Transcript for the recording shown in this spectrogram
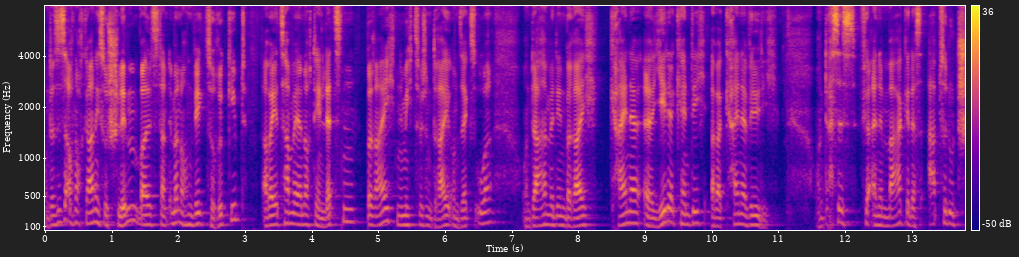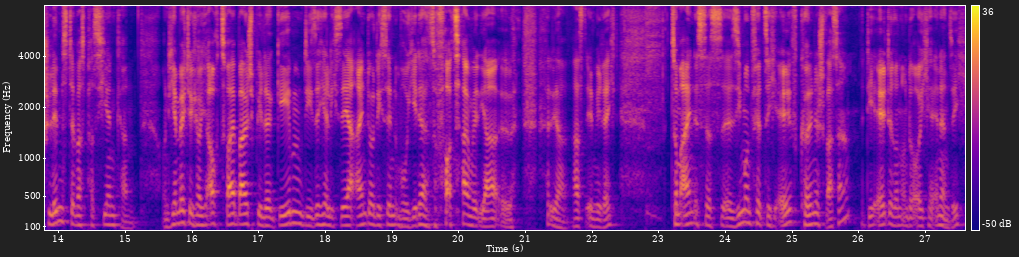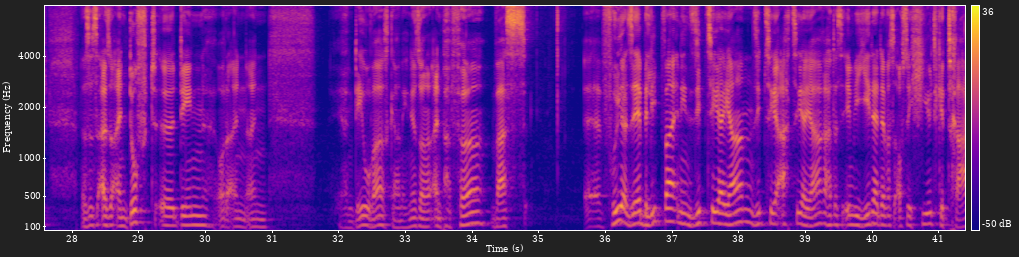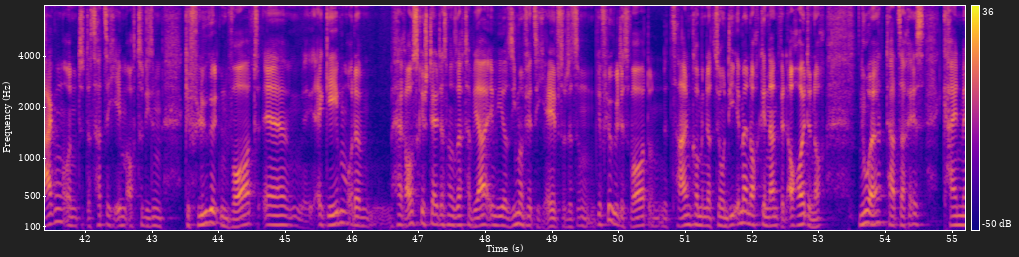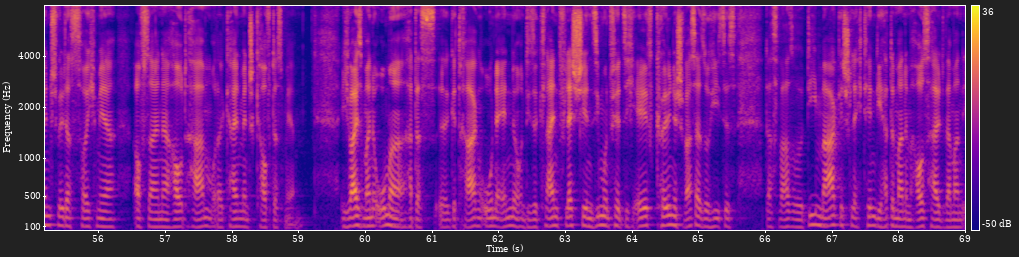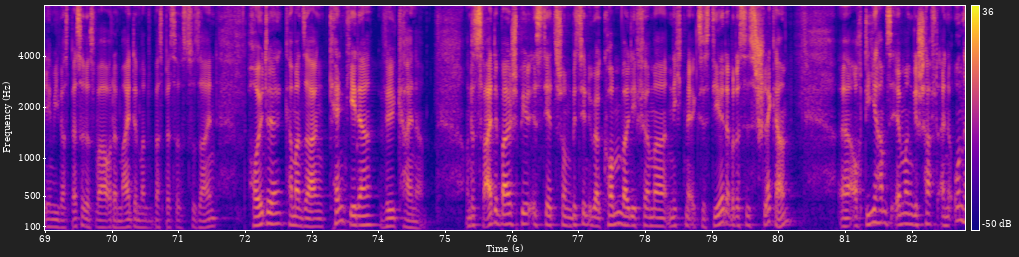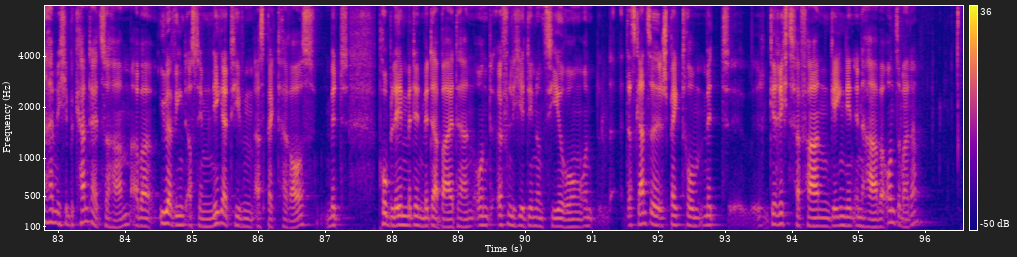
Und das ist auch noch gar nicht so schlimm, weil es dann immer noch einen Weg zurück gibt. Aber jetzt haben wir ja noch den letzten Bereich, nämlich zwischen 3 und 6 Uhr. Und da haben wir den Bereich, keiner, äh, jeder kennt dich, aber keiner will dich. Und das ist für eine Marke das absolut Schlimmste, was passieren kann. Und hier möchte ich euch auch zwei Beispiele geben, die sicherlich sehr eindeutig sind, wo jeder sofort sagen wird, ja, äh, ja, hast irgendwie recht. Zum einen ist das 4711 äh, Kölnisch Wasser. Die Älteren unter euch erinnern sich. Das ist also ein Duft, äh, den, oder ein, ein, ja, ein Deo war es gar nicht, ne, sondern ein Parfum, was äh, früher sehr beliebt war in den 70er Jahren, 70er, 80er Jahre, hat das irgendwie jeder, der was auf sich hielt, getragen und das hat sich eben auch zu diesem geflügelten Wort äh, ergeben oder herausgestellt, dass man gesagt hat, ja, irgendwie 4711, so das ist ein geflügeltes Wort und eine Zahlenkombination, die immer noch genannt wird, auch heute noch. Nur, Tatsache ist, kein Mensch will das Zeug mehr auf seiner Haut haben oder kein Mensch kauft das mehr. Ich weiß, meine Oma hat das äh, getragen ohne Ende und diese kleinen Fläschchen 4711 Kölnisch Wasser, so hieß es, das war so die Marke schlechthin, die hatte man im Haushalt, wenn man irgendwie was Besseres war oder meinte man was Besseres zu sein. Heute kann man sagen, kennt jeder, will keiner. Und das zweite Beispiel ist jetzt schon ein bisschen überkommen, weil die Firma nicht mehr existiert, aber das ist Schlecker. Äh, auch die haben es irgendwann geschafft, eine unheimliche Bekanntheit zu haben, aber überwiegend aus dem negativen Aspekt heraus, mit Problemen mit den Mitarbeitern und öffentliche Denunzierung und das ganze Spektrum mit Gerichtsverfahren gegen den Inhaber und so weiter.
